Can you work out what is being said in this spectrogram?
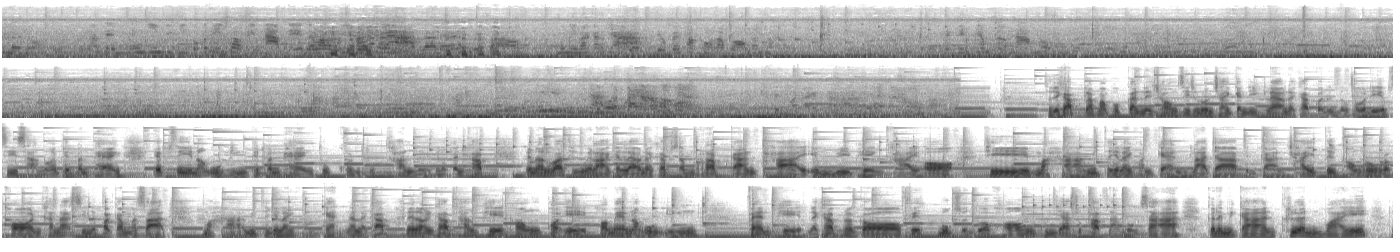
เป็นลุงยิงจริงๆปกติชอบเล่นน้ำเด้แต่ว่ามันมีมากกันยากแล้วเด้อสาวมันมีมากกันยากเดี๋ยวไปพักของรับร้องกันค่ะเด็กๆเตรียมเสิร์ฟน้ำลูก วัสดีครับ กลับมาพบกันในช่องสีธนนชัยกันอีกแล้วนะครับ ก่อนอื่นต้องสวัสดี FC สาวน้อยเพชรบ้านแพง FC น้องอุ๋งอิงเพชรบ้านแพงทุกคนทุกท่านเลยกันแล้วกันครับ แน่นอนว่าถึงเวลากันแล้วนะครับสำหรับการถ่าย MV เพลงขายอ้อ ที่มหาวิทยาลัยขอนแก่น น่าจะเป็นการใช้ตึกของโรงละคร คณะศิลปกรรมศาสตร์ มหาวิทยาลัยขอนแก่นนั่นแหละครับ แน่นอนครับทั้งเพจของพ่อเอก พ่อแม่น้องอุ๋งอิง แฟนเพจนะครับแล้วก็ Facebook ส่วนตัวของคุณย่าสุภาพนามวงศาก็ได้มีการเคลื่อนไหว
